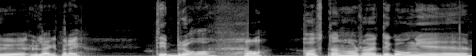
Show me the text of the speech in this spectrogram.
Hur, hur är läget med dig? Det är bra. Ja, Hösten har dragit igång i eh,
